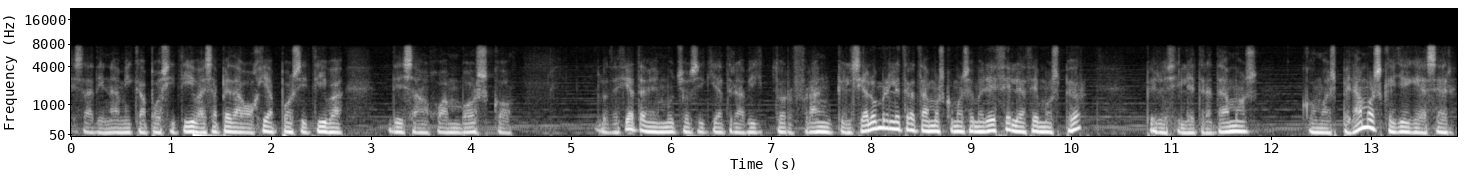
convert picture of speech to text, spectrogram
esa dinámica positiva, esa pedagogía positiva de San Juan Bosco. Lo decía también mucho el psiquiatra Víctor Frankl, si al hombre le tratamos como se merece, le hacemos peor, pero si le tratamos como esperamos que llegue a ser,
